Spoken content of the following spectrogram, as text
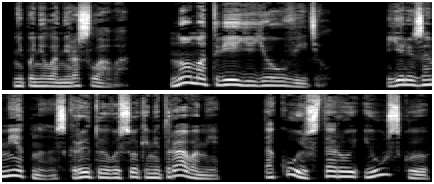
— не поняла Мирослава. Но Матвей ее увидел. Еле заметную, скрытую высокими травами, такую старую и узкую,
